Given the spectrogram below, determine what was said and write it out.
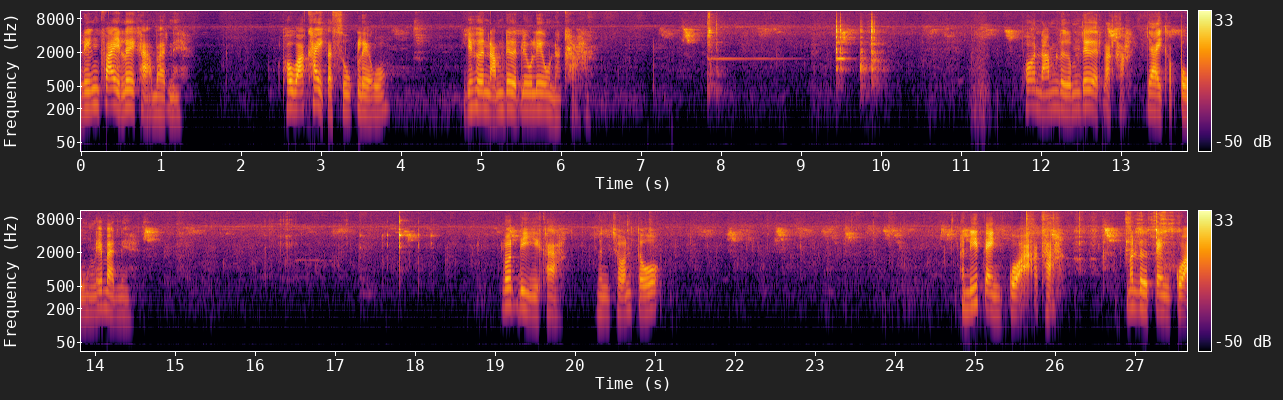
เล้งไฟเลยค่ะบัดนี้เพราะว่าไข่กระซุกแล้ว อย่าเฮินน้ำเดือดเร็วๆนะคะ พอน้ำเริ่มเดือดแล้วค่ะยายกระปุงได้แบบนี้รสดีค่ะหนึ่งช้อนโต๊ะ อันนี้แต่งกว่าค่ะ มันเลยแต่งกว่า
